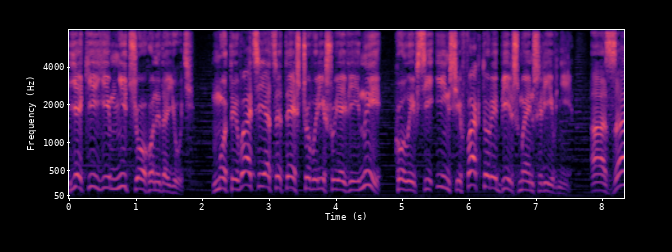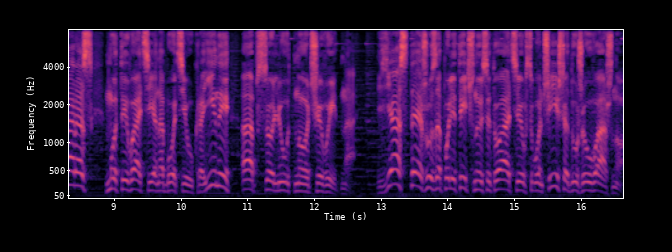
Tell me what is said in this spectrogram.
які їм нічого не дають. Мотивація це те, що вирішує війни, коли всі інші фактори більш-менш рівні. А зараз мотивація на боці України абсолютно очевидна. Я стежу за політичною ситуацією в Свончіше дуже уважно.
